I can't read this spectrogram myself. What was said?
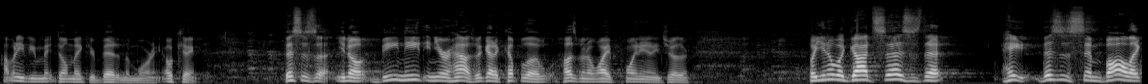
How many of you don't make your bed in the morning? Okay. This is a, you know, be neat in your house. We've got a couple of husband and wife pointing at each other. But you know what God says is that, hey, this is symbolic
